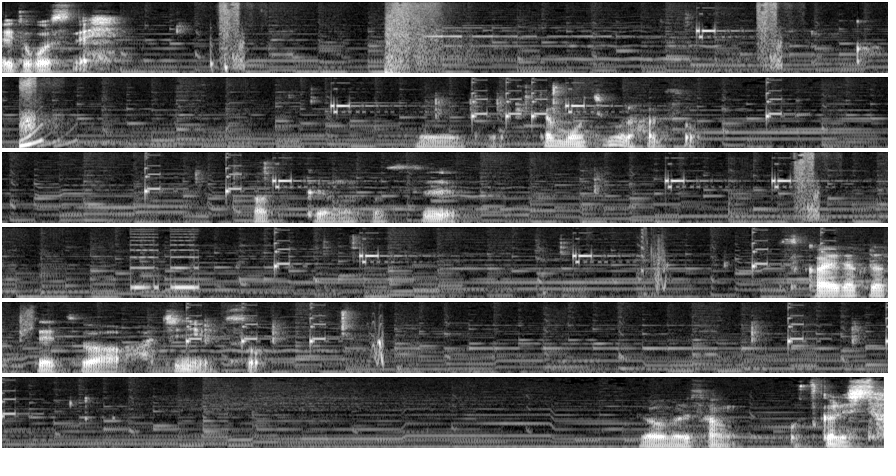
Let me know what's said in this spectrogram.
いうところですね。えーと、一旦持ち物外そう。バック戻す。使えなくなったやつは8に移そう。岩村さん、お疲れした。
